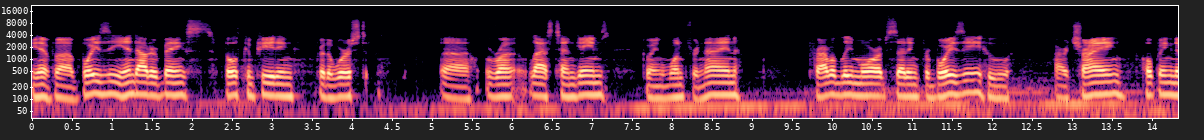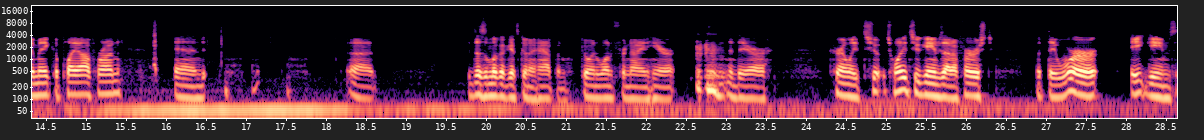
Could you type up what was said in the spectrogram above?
we have uh, Boise and Outer Banks both competing for the worst uh, run, last 10 games, going one for nine. Probably more upsetting for Boise, who are trying, hoping to make a playoff run, and uh, it doesn't look like it's going to happen. Going one for nine here, and they are currently two, 22 games out of first, but they were eight games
